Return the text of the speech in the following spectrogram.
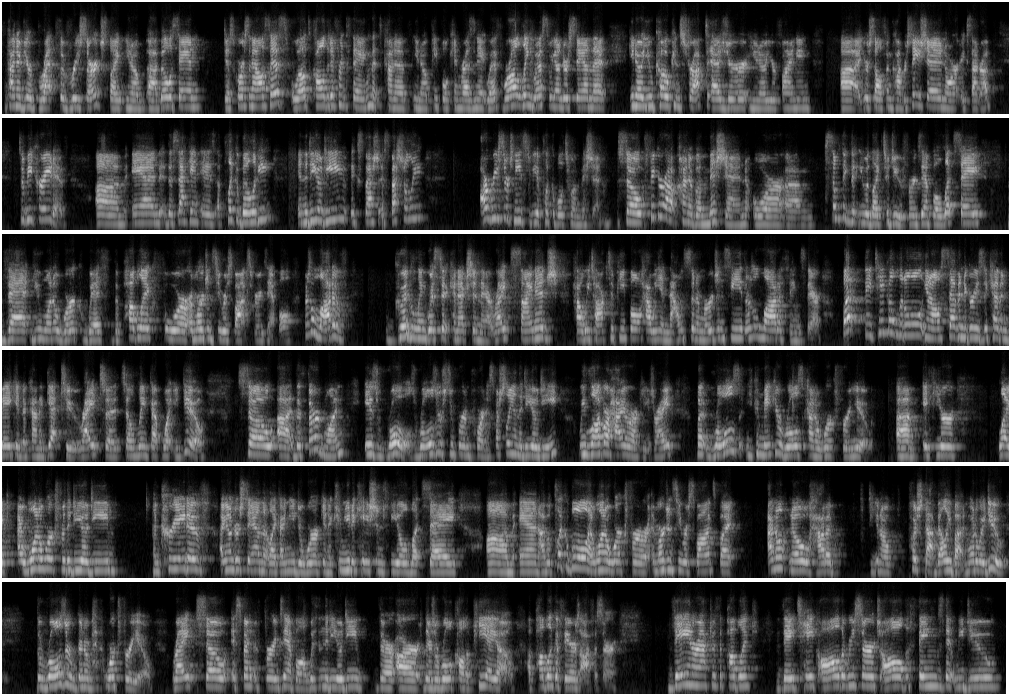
kind of your breadth of research. Like, you know, uh, Bill was saying, discourse analysis well it's called a different thing that's kind of you know people can resonate with. We're all linguists. We understand that you know you co-construct as you're you know you're finding uh, yourself in conversation or etc so be creative. Um, and the second is applicability. In the DoD especially especially our research needs to be applicable to a mission. So figure out kind of a mission or um, something that you would like to do. For example let's say that you want to work with the public for emergency response, for example. There's a lot of good linguistic connection there, right? Signage, how we talk to people, how we announce an emergency. There's a lot of things there. But they take a little, you know, seven degrees to Kevin Bacon to kind of get to, right? To, to link up what you do. So uh, the third one is roles. Roles are super important, especially in the DoD. We love our hierarchies, right? But roles, you can make your roles kind of work for you. Um, if you're like I want to work for the DoD. I'm creative. I understand that like I need to work in a communication field, let's say, um, and I'm applicable. I want to work for emergency response, but I don't know how to, you know, push that belly button. What do I do? The roles are going to work for you, right? So, especially for example, within the DoD, there are there's a role called a PAO, a public affairs officer. They interact with the public they take all the research, all the things that we do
